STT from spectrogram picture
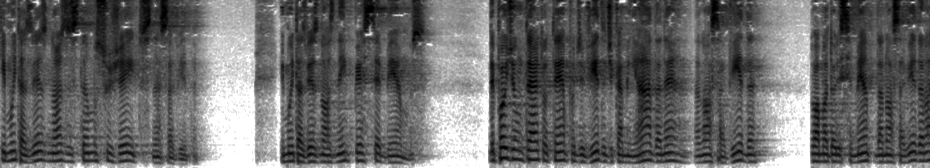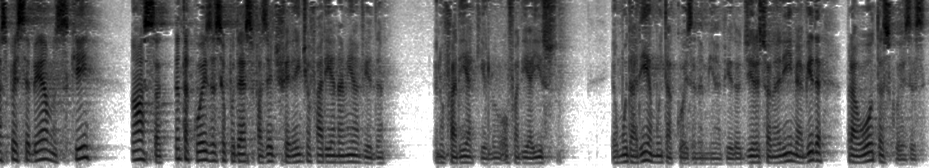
que muitas vezes nós estamos sujeitos nessa vida. E muitas vezes nós nem percebemos. Depois de um certo tempo de vida, de caminhada, né, na nossa vida, do amadurecimento da nossa vida, nós percebemos que, nossa, tanta coisa se eu pudesse fazer diferente, eu faria na minha vida. Eu não faria aquilo, ou faria isso. Eu mudaria muita coisa na minha vida, eu direcionaria minha vida para outras coisas.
